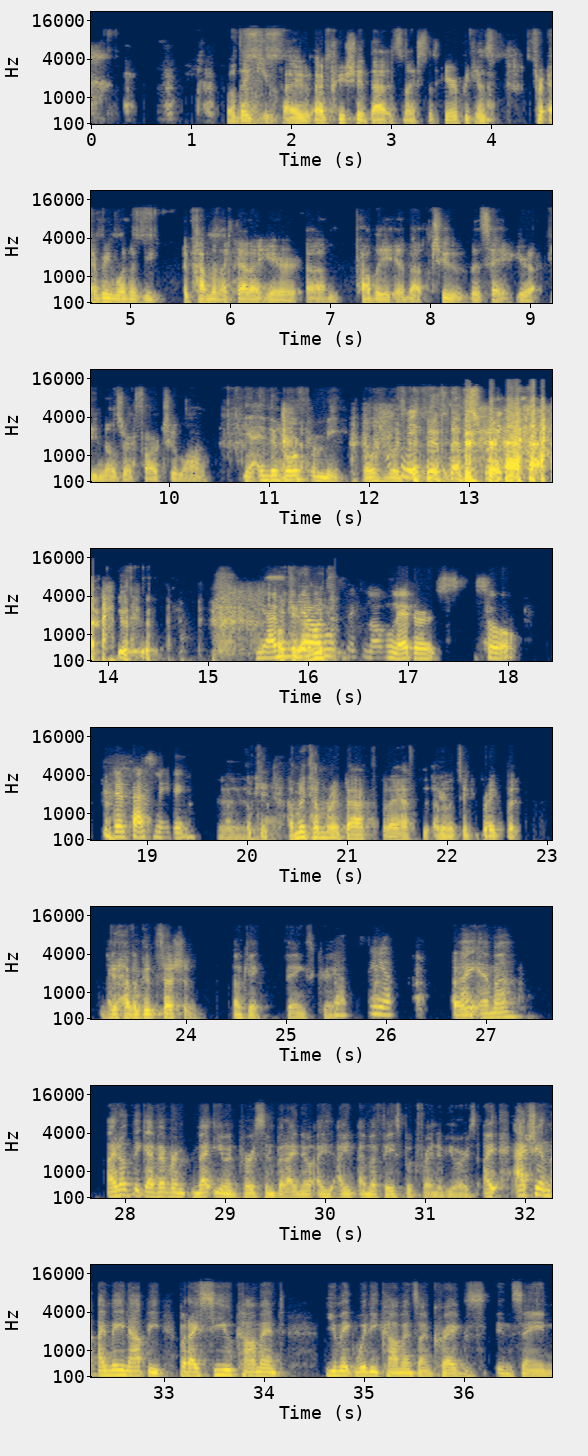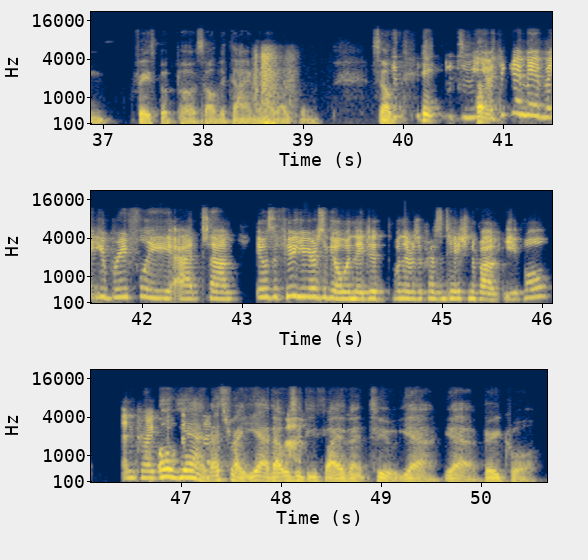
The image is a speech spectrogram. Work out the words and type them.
Well, thank you. I, I appreciate that. It's nice to hear because for every one of the a comment like that, I hear um, probably about two that say your emails are far too long. Yeah, and they're both from me. Both of those. That's right. yeah, because Okay, they're I'm gonna- almost like long letters. So they're fascinating. Uh, okay, I'm going to come right back, but I have to. I'm going to take a break. But g- have a good session. Okay. Thanks, Craig. Yeah. See ya. Hi, Bye. Emma. I don't think I've ever met you in person, but I know I, I I'm a Facebook friend of yours. I actually I'm, I may not be, but I see you comment. You make witty comments on Craig's insane Facebook posts all the time, and I like them. So It's, hey, it's me. I think I may have met you briefly at. Um, it was a few years ago when they did when there was a presentation about evil and Craig. oh yeah, that's right. Yeah, that was a D-phi event too. Yeah, yeah, very cool.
